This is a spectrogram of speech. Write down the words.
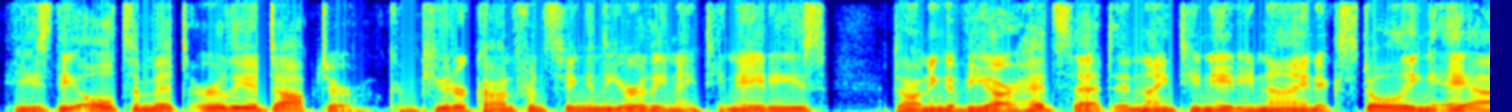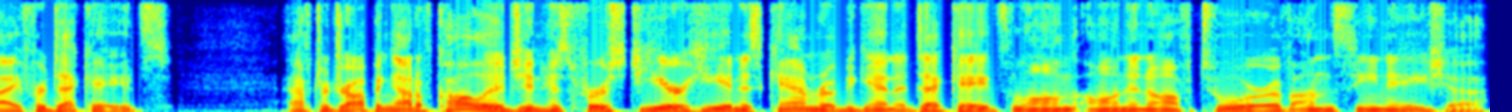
He's the ultimate early adopter, computer conferencing in the early 1980s, donning a VR headset in 1989, extolling AI for decades. After dropping out of college in his first year, he and his camera began a decades long on and off tour of Unseen Asia,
